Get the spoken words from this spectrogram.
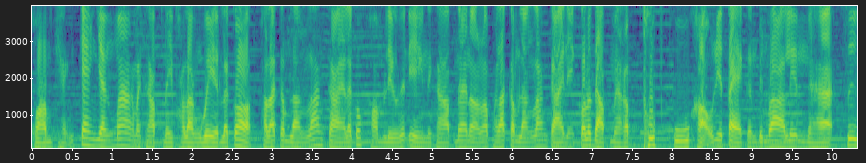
ความแข็งแกร่งอย่างมากนะครับในพลังเวท แล้วก็พละกำลังร่างกายแล้วก็ความเร็วนั่นเองนะครับแน่นอนว่าพละกำลังร่างกายเนี่ยก็ระดับนะครับทุบภูเขาเนี่ยแตกกันเป็นว่าเล่นนะฮะซึ่ง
